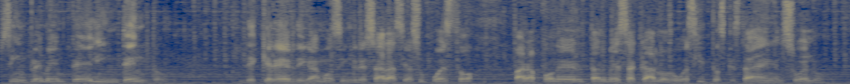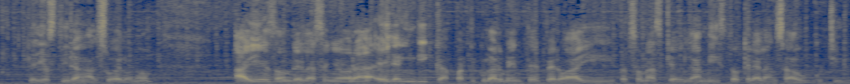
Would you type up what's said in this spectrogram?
simplemente el intento de querer, digamos, ingresar hacia su puesto para poder tal vez sacar los huesitos que están en el suelo, que ellos tiran al suelo, ¿no? Ahí es donde la señora, ella indica particularmente, pero hay personas que le han visto que le ha lanzado un cuchillo.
